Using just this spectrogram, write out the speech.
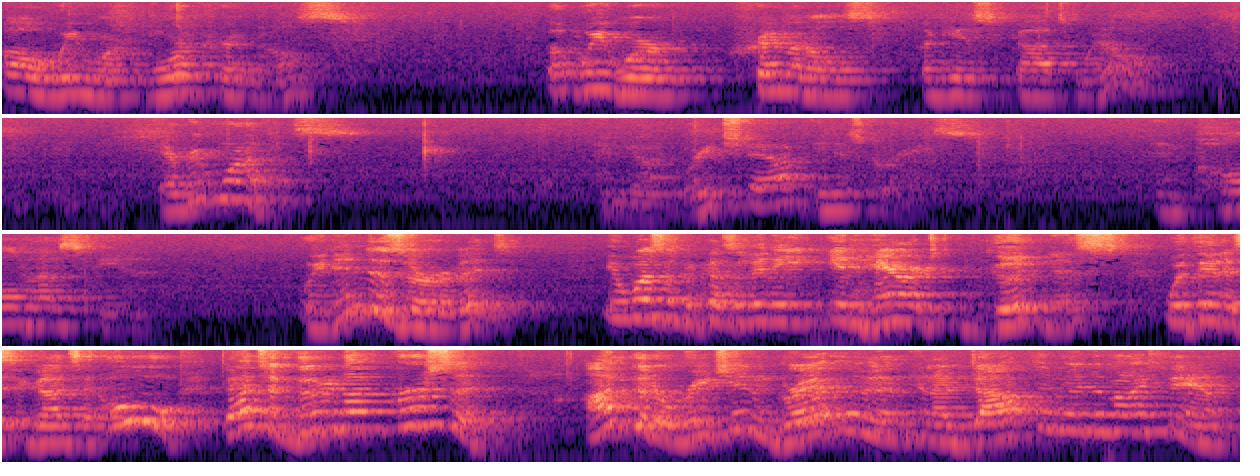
Oh, we weren't war criminals, but we were criminals against God's will. Every one of us. And God reached out in His grace and pulled us in. We didn't deserve it. It wasn't because of any inherent goodness within us that God said, Oh, that's a good enough person. I'm going to reach in and grab them and, and adopt them into my family.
